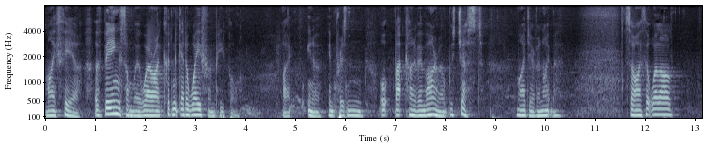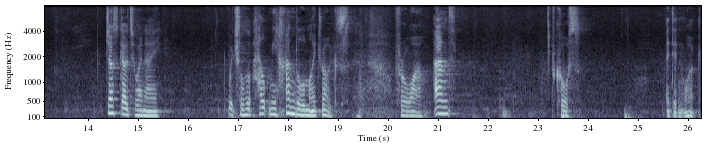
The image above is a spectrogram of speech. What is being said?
my fear of being somewhere where I couldn't get away from people, like, you know, in prison or that kind of environment, was just my idea of a nightmare. So I thought, well, I'll just go to NA, which will help me handle my drugs for a while. And of course, it didn't work.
